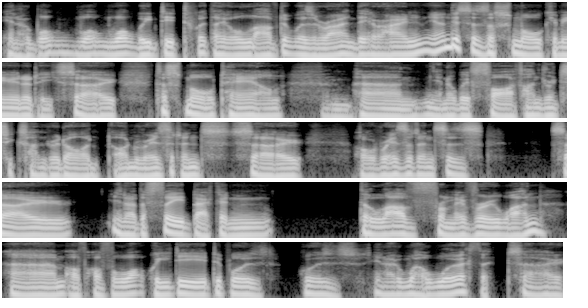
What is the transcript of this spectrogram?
you know, what, what, what we did to it, they all loved it was their own, their own, you know, this is a small community. So it's a small town. Mm. Um, you know, we're 500, 600 odd, odd residents, so, or residences. So, you know, the feedback and the love from everyone um, of, of what we did was, was, you know, well worth it. So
